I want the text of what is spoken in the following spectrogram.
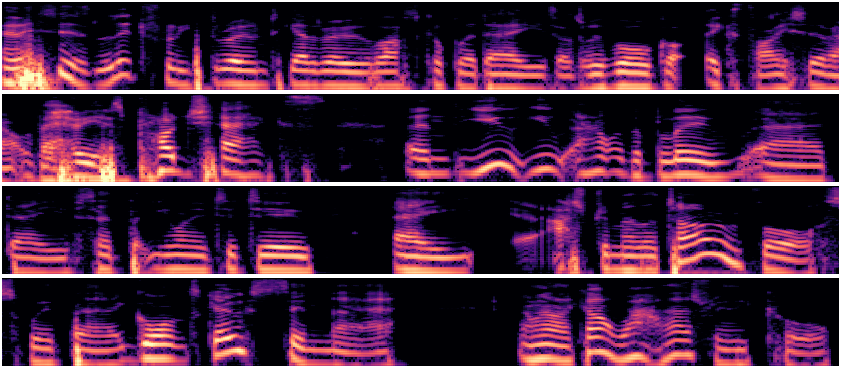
this is literally thrown together over the last couple of days as we've all got excited about various projects. And you, you out of the blue, uh, Dave, said that you wanted to do a Astra Militarum force with uh, Gaunt's ghosts in there, and we're like, oh wow, that's really cool.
